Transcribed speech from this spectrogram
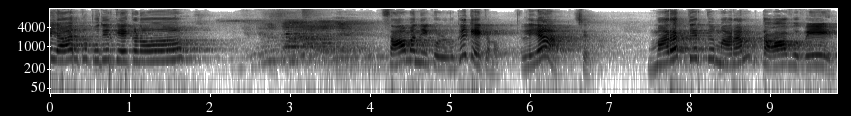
யாருக்கு புதிர் கேட்கணும்? சாமந்தி குழுவுக்கு கேட்கணும். இல்லையா? சரி. மரத்திற்கு மரம் தாவுவேன்.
